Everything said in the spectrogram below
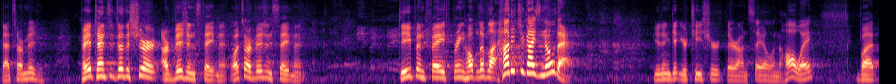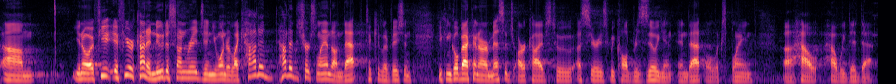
That's our mission. Pay attention to the shirt, our vision statement. What's our vision statement? Deep in faith, bring hope, live life. How did you guys know that? You didn't get your t shirt there on sale in the hallway. But um, you know, if, you, if you're kind of new to Sunridge and you wonder, like, how did, how did the church land on that particular vision? You can go back in our message archives to a series we called Resilient, and that will explain uh, how, how we did that.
